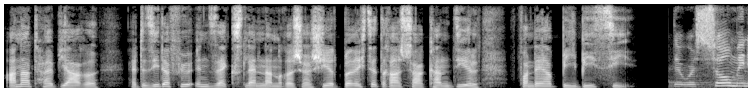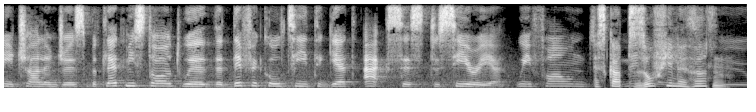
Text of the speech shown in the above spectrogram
Anderthalb Jahre hätte sie dafür in sechs Ländern recherchiert, berichtet Rasha Kandil von der BBC. There were so many challenges, but let me start with the difficulty to get access to Syria. We found Es gab so viele Hürden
